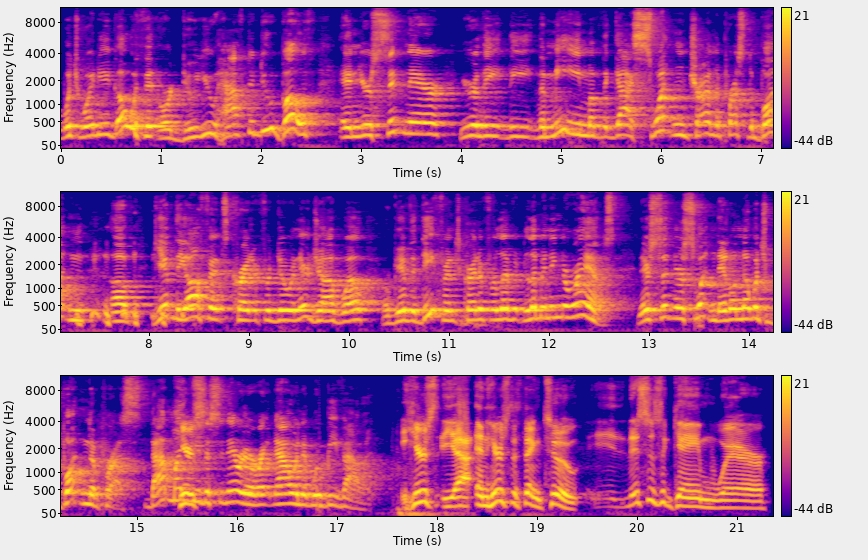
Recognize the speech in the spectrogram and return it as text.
which way do you go with it or do you have to do both? And you're sitting there you're the the the meme of the guy sweating trying to press the button of give the offense credit for doing their job well or give the defense credit for li- limiting the rams. They're sitting there sweating they don't know which button to press. That might here's, be the scenario right now and it would be valid. Here's yeah and here's the thing too. This is a game where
